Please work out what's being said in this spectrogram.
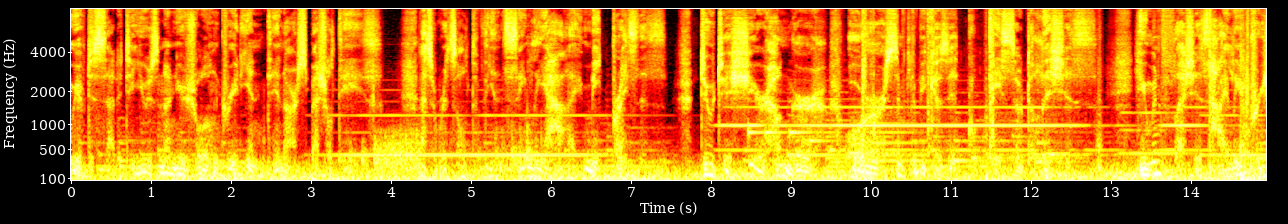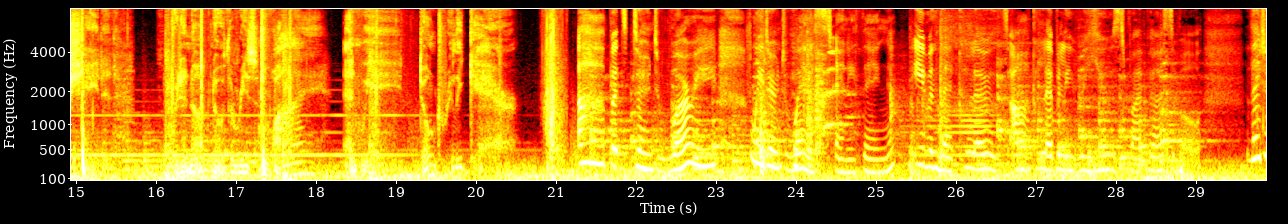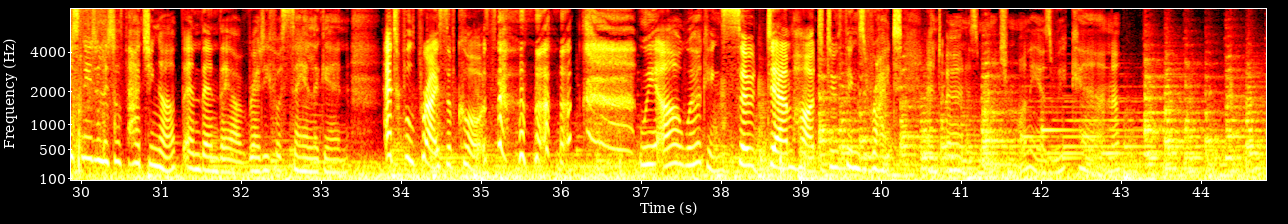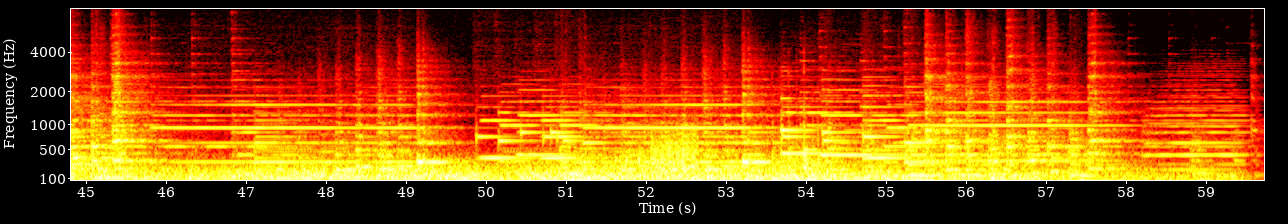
we have decided to use an unusual ingredient in our specialties as a result of the insanely high meat prices. Due to sheer hunger, or simply because it tastes so delicious, human flesh is highly appreciated. We do not know the reason why, and we don't really care. Ah, but don't worry. We don't waste anything. Even their clothes are cleverly reused by Percival. They just need a little patching up, and then they are ready for sale again. At full price, of course. we are working so damn hard to do things right and earn as much money as we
